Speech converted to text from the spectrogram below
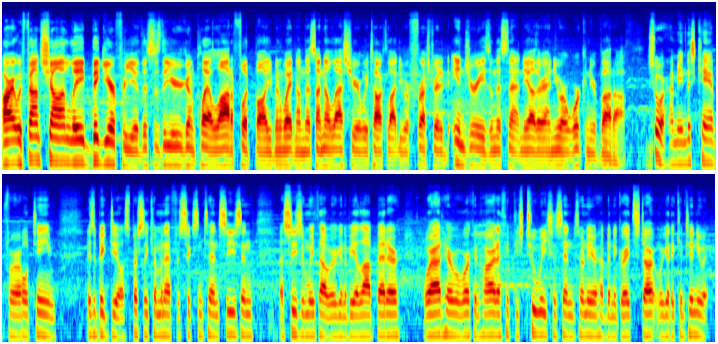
All right, we found Sean Lee. Big year for you. This is the year you're going to play a lot of football. You've been waiting on this. I know last year we talked a lot. You were frustrated, injuries, and this, that, and the other, and you are working your butt off. Sure. I mean, this camp for our whole team is a big deal, especially coming after six and ten season, a season we thought we were going to be a lot better. We're out here, we're working hard. I think these two weeks in San Antonio have been a great start, and we got to continue it.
